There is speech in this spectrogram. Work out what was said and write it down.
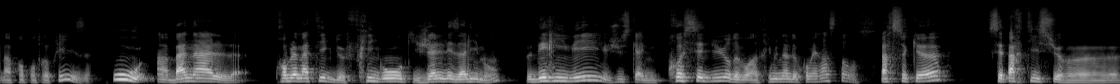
ma propre entreprise, où un banal problématique de frigo qui gèle les aliments peut dériver jusqu'à une procédure devant un tribunal de première instance. Parce que c'est parti sur euh,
